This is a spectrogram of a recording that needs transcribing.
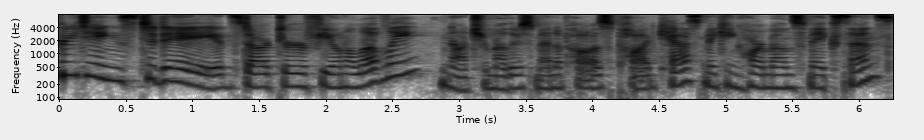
Greetings. Today it's Dr. Fiona Lovely, Not Your Mother's Menopause podcast, making hormones make sense.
